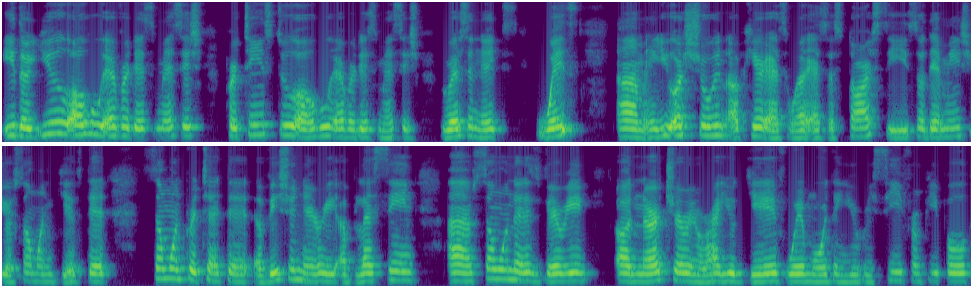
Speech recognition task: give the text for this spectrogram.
either you or whoever this message pertains to or whoever this message resonates with. Um, and you are showing up here as well as a star seed. So that means you're someone gifted, someone protected, a visionary, a blessing, um, someone that is very uh, nurturing, right? You give way more than you receive from people.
